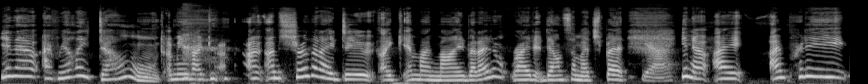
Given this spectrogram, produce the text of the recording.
You know, I really don't. I mean, like, I, am sure that I do, like, in my mind, but I don't write it down so much. But yeah, you know, I I'm pretty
